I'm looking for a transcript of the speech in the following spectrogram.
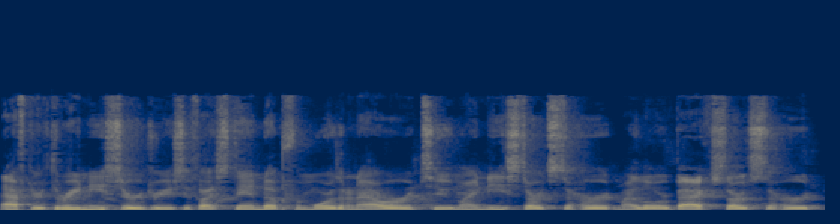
after three knee surgeries, if I stand up for more than an hour or two, my knee starts to hurt, my lower back starts to hurt.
